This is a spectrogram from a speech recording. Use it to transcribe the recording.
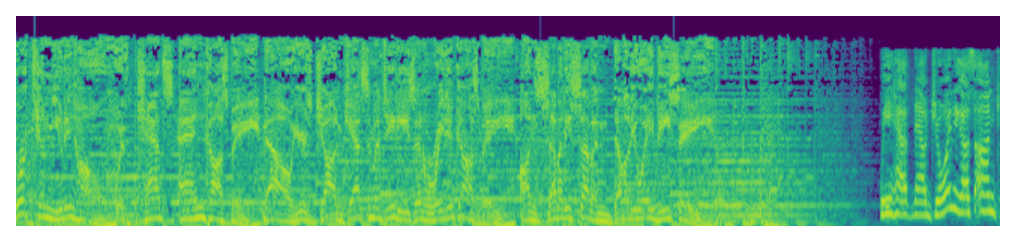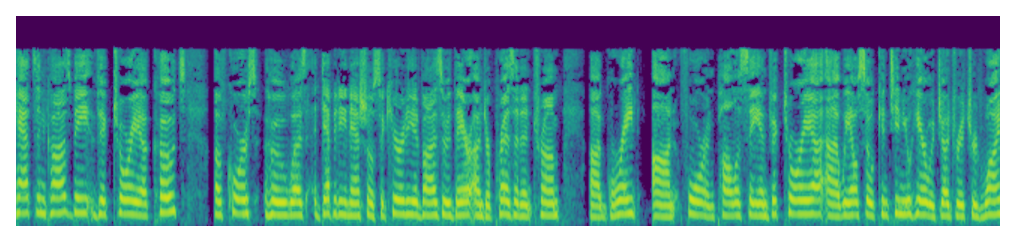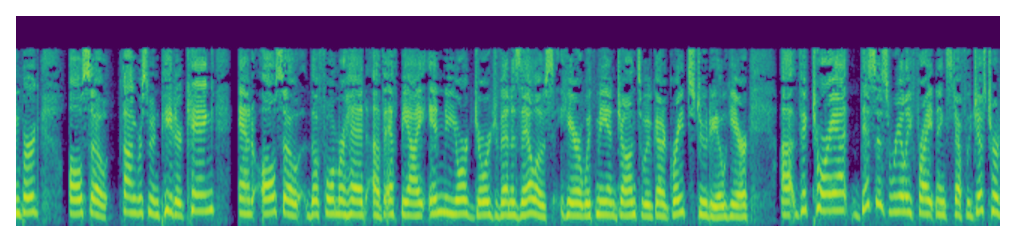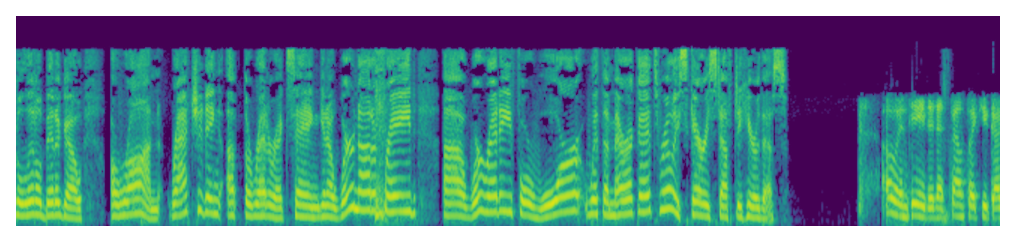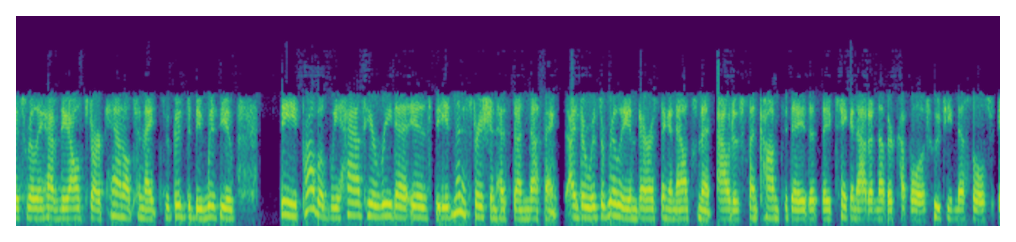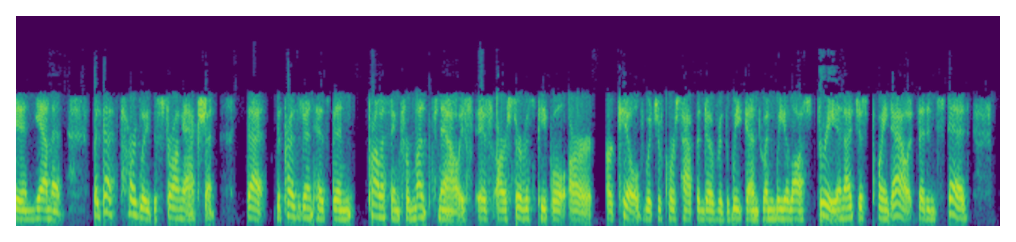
You're commuting home with Cats and Cosby. Now here's John Catsimatidis and Rita Cosby on 77 WABC. We have now joining us on Cats and Cosby, Victoria Coates, of course, who was Deputy National Security Advisor there under President Trump. Uh, great on foreign policy. And Victoria, uh, we also continue here with Judge Richard Weinberg, also Congressman Peter King, and also the former head of FBI in New York, George Venizelos, here with me and John. So we've got a great studio here. Uh, Victoria, this is really frightening stuff. We just heard a little bit ago Iran ratcheting up the rhetoric, saying, you know, we're not afraid. Uh, we're ready for war with America. It's really scary stuff to hear this. Oh, indeed. And it sounds like you guys really have the all star panel tonight. So good to be with you. The problem we have here, Rita, is the administration has done nothing. I, there was a really embarrassing announcement out of CENTCOM today that they've taken out another couple of Houthi missiles in Yemen. But that's hardly the strong action that the president has been promising for months now if, if our service people are, are killed, which of course happened over the weekend when we lost three. And I just point out that instead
